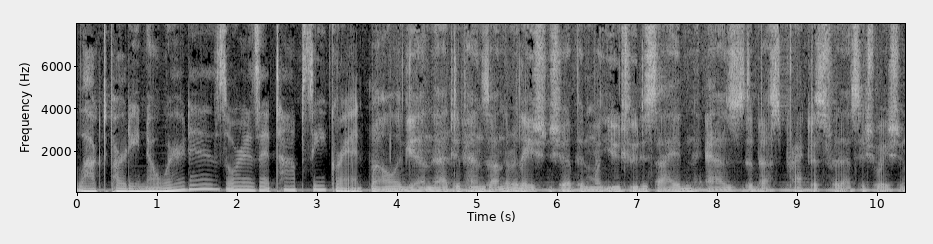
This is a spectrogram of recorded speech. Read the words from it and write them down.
locked party know where it is or is it top secret? Well, again, that depends on the relationship and what you two decide as the best practice for that situation.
